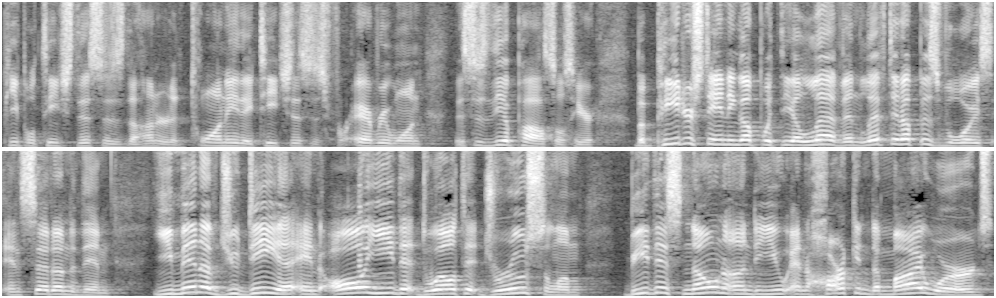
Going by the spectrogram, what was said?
People teach this as the 120. They teach this is for everyone. This is the apostles here. But Peter, standing up with the eleven, lifted up his voice and said unto them, Ye men of Judea, and all ye that dwelt at Jerusalem, be this known unto you, and hearken to my words,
